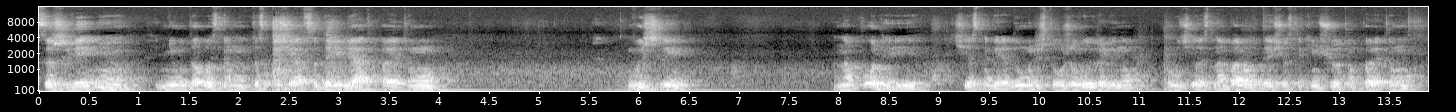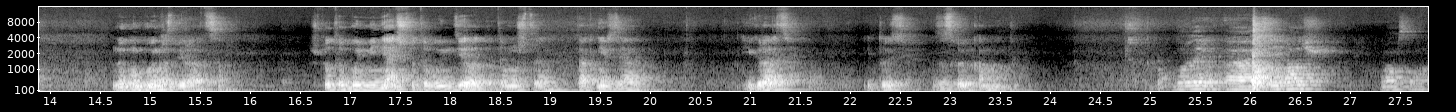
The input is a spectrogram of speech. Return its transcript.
сожалению, не удалось нам достучаться до ребят, поэтому вышли на поле и, честно говоря, думали, что уже выиграли, но получилось наоборот, да еще с таким счетом. Поэтому, думаю, будем разбираться. Что-то будем менять, что-то будем делать, потому что так нельзя играть, и то есть за свою команду. Благодарю. А, Алексей Иванович, вам слово.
